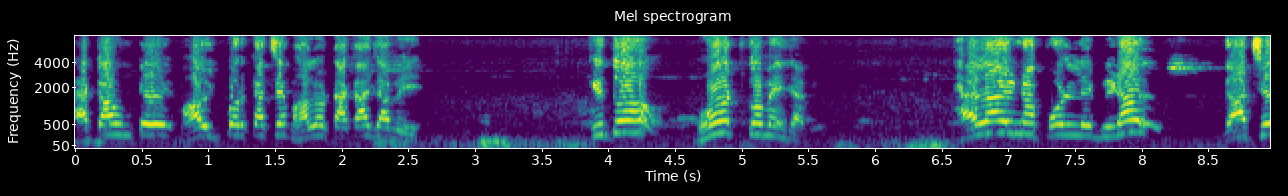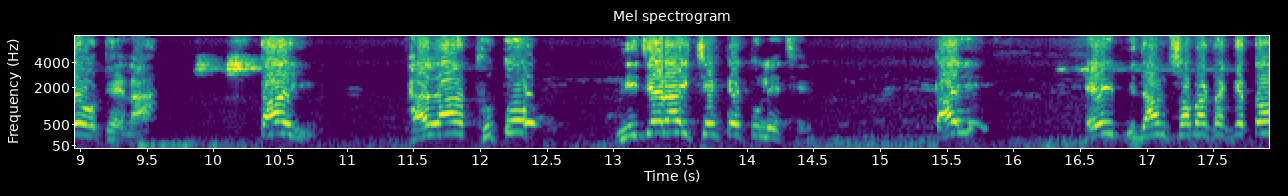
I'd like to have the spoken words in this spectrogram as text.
অ্যাকাউন্টে ভাইপোর কাছে ভালো টাকা যাবে। কিন্তু ভোট কমে যাবে। ফেলায় না পড়লে বিড়াল গাছে ওঠে না। তাই ফেলা থুতু নিজেরাই চেটে তুলেছে। তাই এই বিধানসভাটাকে তো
